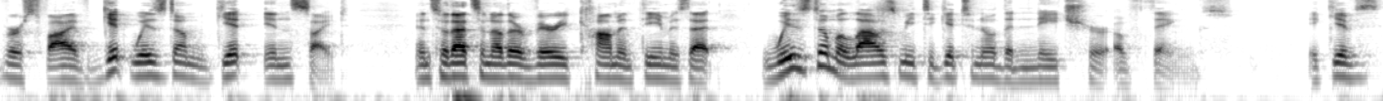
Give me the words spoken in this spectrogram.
verse 5, Get wisdom, get insight. And so that's another very common theme is that wisdom allows me to get to know the nature of things. It gives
